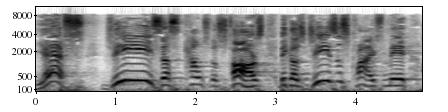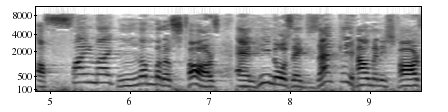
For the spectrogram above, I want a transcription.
Yes. Jesus counts the stars because Jesus Christ made a finite number of stars and he knows exactly how many stars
